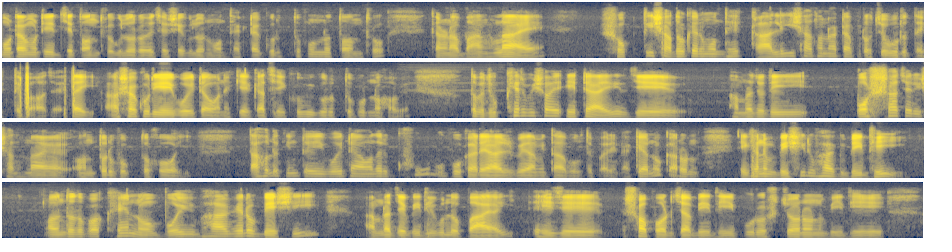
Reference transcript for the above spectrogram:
মোটামুটি যে তন্ত্রগুলো রয়েছে সেগুলোর মধ্যে একটা গুরুত্বপূর্ণ তন্ত্র। কেননা বাংলায় শক্তি সাধকের মধ্যে কালী সাধনাটা প্রচুর দেখতে পাওয়া যায়। তাই আশা করি এই বইটা অনেকের কাছে খুবই গুরুত্বপূর্ণ হবে। তবে দুঃখের বিষয় এটাই যে আমরা যদি পশ্চাচারী সাধনায় অন্তর্ভুক্ত হই তাহলে কিন্তু এই বইটা আমাদের খুব উপকারে আসবে আমি তা বলতে পারি না। কেন? কারণ এখানে বেশিরভাগ বিধি অন্ততপক্ষে নব্বই ভাগেরও বেশি আমরা যে বিধিগুলো পাই, এই যে স্বপর্জা বিধি, পুরুষচরণ বিধি,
